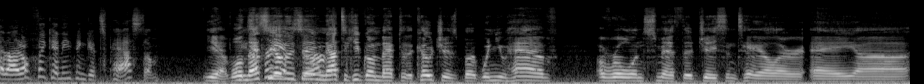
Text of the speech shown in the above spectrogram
and I don't think anything gets past him. Yeah, well, and that's the other thing. Not to keep going back to the coaches, but when you have a Roland Smith, a Jason Taylor, a uh,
